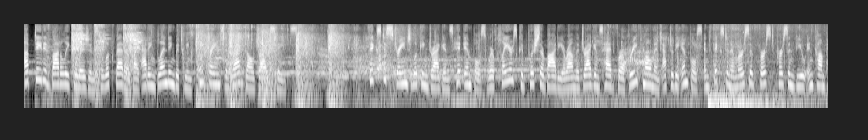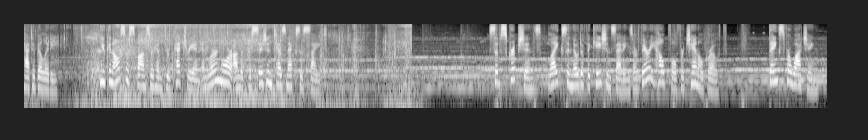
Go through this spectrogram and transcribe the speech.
Updated bodily collisions to look better by adding blending between keyframes and ragdoll drive states. Fixed a strange-looking dragon's hit impulse where players could push their body around the dragon's head for a brief moment after the impulse and fixed an immersive first-person view incompatibility. You can also sponsor him through Patreon and learn more on the Precision TesNexus site. Subscriptions, likes and notification settings are very helpful for channel growth. Thanks for watching.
